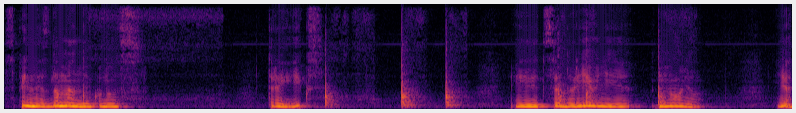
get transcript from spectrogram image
Спільний знаменник у нас 3х. І це дорівнює 0. Є?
